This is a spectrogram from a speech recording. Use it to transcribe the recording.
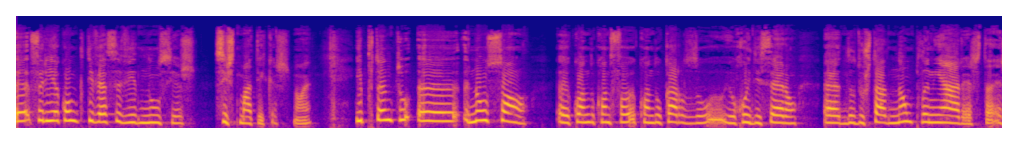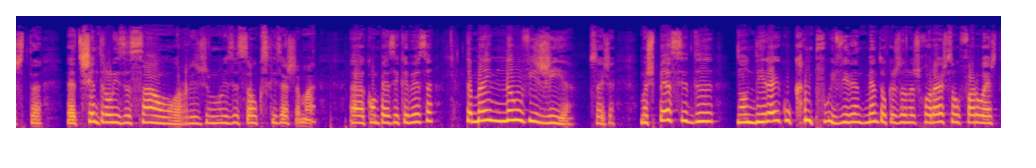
uh, faria com que tivesse havido denúncias sistemáticas, não é? E, portanto, uh, não só eh, quando, quando, quando o Carlos e o Rui disseram uh, do, do, Estado não planear esta, esta descentralização ou regionalização, o que se quiser chamar, uh, com pés e cabeça, também não vigia. Ou seja, uma espécie de. Não direi que o campo, evidentemente, ou que as zonas rurais são o faroeste,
